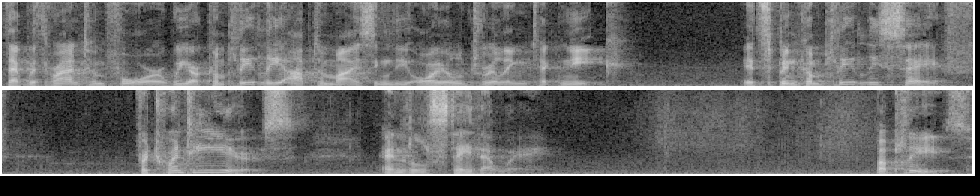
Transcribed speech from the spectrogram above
that with Rantum 4, we are completely optimizing the oil drilling technique. It's been completely safe for 20 years, and it'll stay that way. But please,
